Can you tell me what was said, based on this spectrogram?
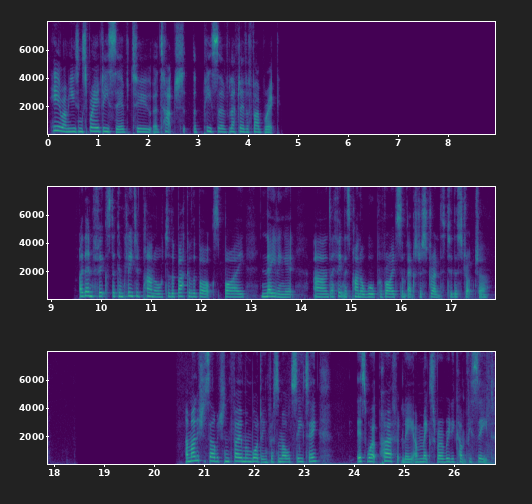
Here I'm using spray adhesive to attach the piece of leftover fabric I then fixed the completed panel to the back of the box by nailing it and I think this panel will provide some extra strength to the structure. I managed to salvage some foam and wadding for some old seating. This worked perfectly and makes for a really comfy seat.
